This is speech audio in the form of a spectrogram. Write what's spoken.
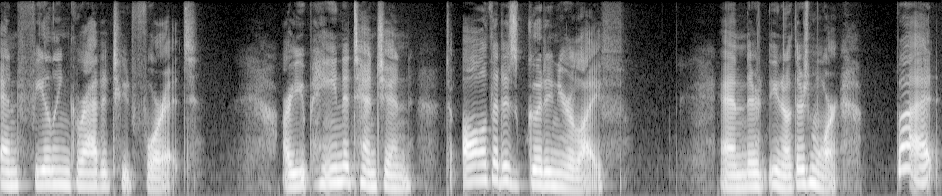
and feeling gratitude for it. Are you paying attention to all that is good in your life? And there, you know, there's more. But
